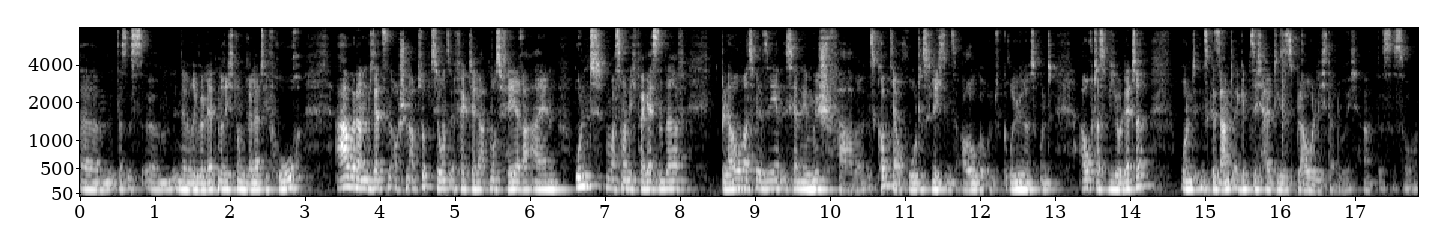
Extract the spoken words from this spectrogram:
Ähm, das ist ähm, in der violetten Richtung relativ hoch. Aber dann setzen auch schon Absorptionseffekte der Atmosphäre ein. Und, was man nicht vergessen darf, Blau, was wir sehen, ist ja eine Mischfarbe. Es kommt ja auch rotes Licht ins Auge und grünes und auch das Violette. Und insgesamt ergibt sich halt dieses blaue Licht dadurch. Ja, das ist so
